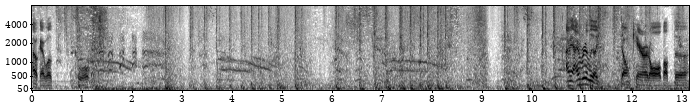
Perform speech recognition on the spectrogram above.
Okay, well, cool. I mean, I really like don't care at all about the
